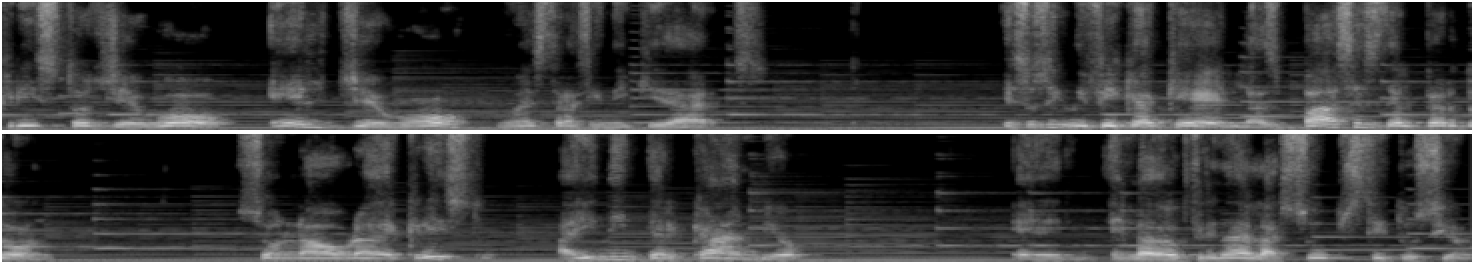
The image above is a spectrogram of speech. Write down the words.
Cristo llevó, Él llevó nuestras iniquidades. Eso significa que las bases del perdón son la obra de Cristo. Hay un intercambio en, la doctrina de la sustitución.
